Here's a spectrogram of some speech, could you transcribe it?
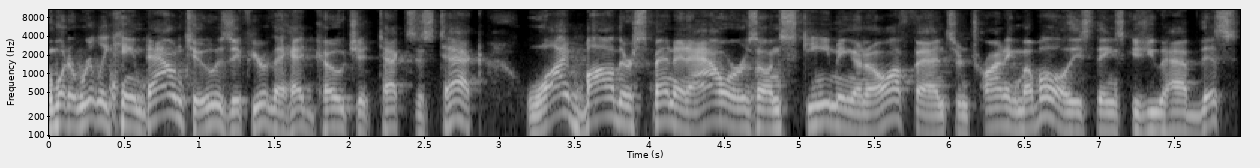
And what it really came down to is if you're the head coach at Texas Tech, why bother spending hours on scheming an offense and trying to come up with all these things because you have this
